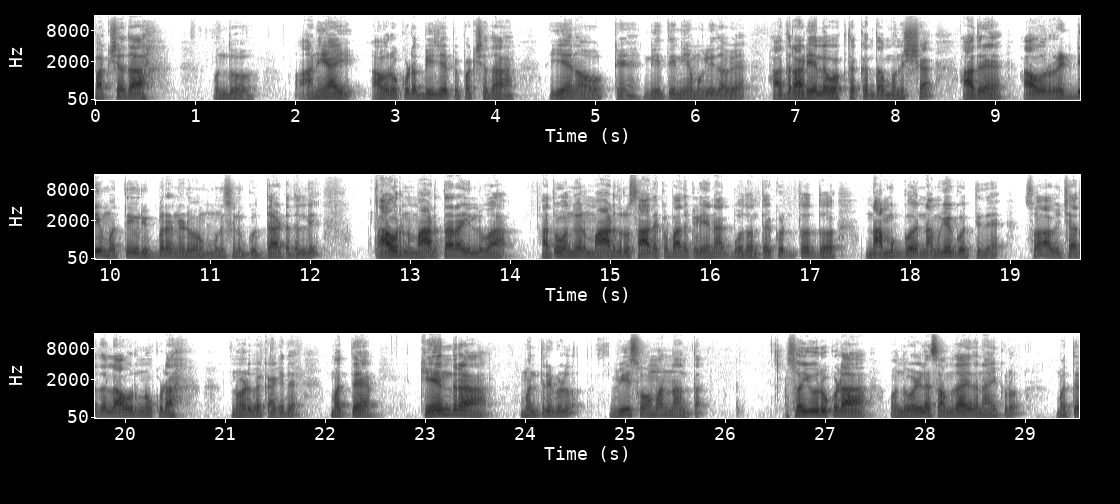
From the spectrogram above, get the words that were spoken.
ಪಕ್ಷದ ಒಂದು ಅನುಯಾಯಿ. ಅವರು ಕೂಡ ಬಿ ಜೆ ಪಿ ಪಕ್ಷದ ಏನು ಅವಕ್ಕೆ ನೀತಿ ನಿಯಮಗಳಿದ್ದಾವೆ ಅದರ ಅಡಿಯಲ್ಲೇ ಹೋಗ್ತಕ್ಕಂಥ ಮನುಷ್ಯ. ಆದರೆ ಅವರು ರೆಡ್ಡಿ ಮತ್ತು ಇವರಿಬ್ಬರ ನಡುವೆ ಮನಸ್ಸಿನ ಗುದ್ದಾಟದಲ್ಲಿ ಅವ್ರನ್ನ ಮಾಡ್ತಾರಾ ಇಲ್ವಾ ಅಥವಾ ಒಂದು ವೇಳೆ ಮಾಡಿದ್ರೂ ಸಾಧಕ ಬಾಧಕಗಳು ಏನಾಗ್ಬೋದು ಅಂತಕ್ಕಂಥದ್ದು ನಮಗೂ ನಮಗೆ ಗೊತ್ತಿದೆ. ಸೊ ಆ ವಿಚಾರದಲ್ಲಿ ಅವ್ರನ್ನೂ ಕೂಡ ನೋಡಬೇಕಾಗಿದೆ. ಮತ್ತು ಕೇಂದ್ರ ಮಂತ್ರಿಗಳು ವಿ. ಸೋಮಣ್ಣ ಅಂತ. ಸೊ ಇವರು ಕೂಡ ಒಂದು ಒಳ್ಳೆ ಸಮುದಾಯದ ನಾಯಕರು, ಮತ್ತು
